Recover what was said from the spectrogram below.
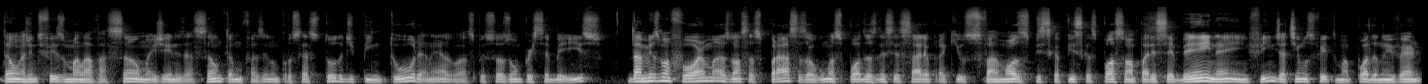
Então a gente fez uma lavação, uma higienização, estamos fazendo um processo todo de pintura, né? As pessoas vão perceber isso. Da mesma forma, as nossas praças, algumas podas necessárias para que os famosos pisca-piscas possam aparecer bem, né? Enfim, já tínhamos feito uma poda no inverno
